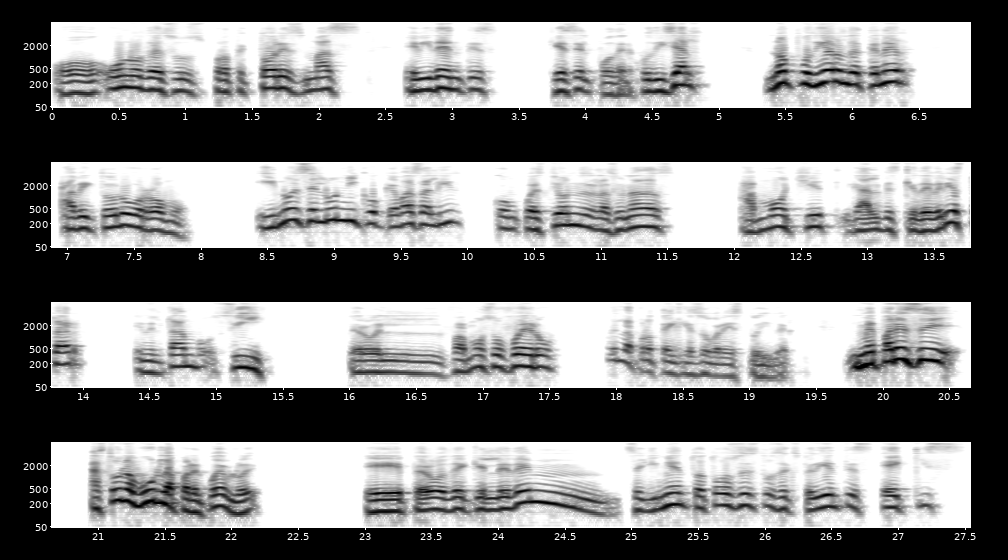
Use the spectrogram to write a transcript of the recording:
o uno de sus protectores más evidentes, que es el Poder Judicial. No pudieron detener a Víctor Hugo Romo. Y no es el único que va a salir con cuestiones relacionadas a Mochit Galvez, que debería estar en el tambo, sí, pero el famoso fuero, pues la protege sobre esto, Iber. Me parece hasta una burla para el pueblo, ¿eh? ¿eh? pero de que le den seguimiento a todos estos expedientes X,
